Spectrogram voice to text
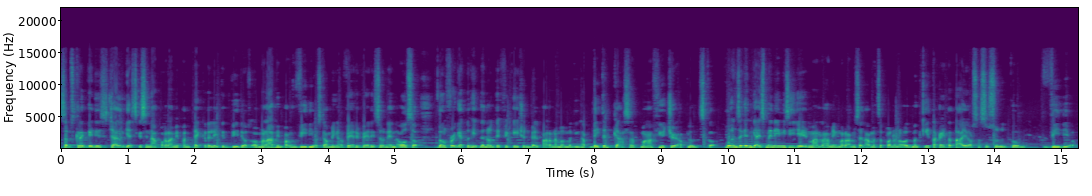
Subscribe kayo din sa channel guys kasi napakarami pang tech related videos o maraming pang videos coming up very very very soon. And also, don't forget to hit the notification bell para naman maging updated ka sa mga future uploads ko. Once again guys, my name is EJ. Maraming maraming salamat sa panonood. Magkita kayo tayo sa susunod kong video.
